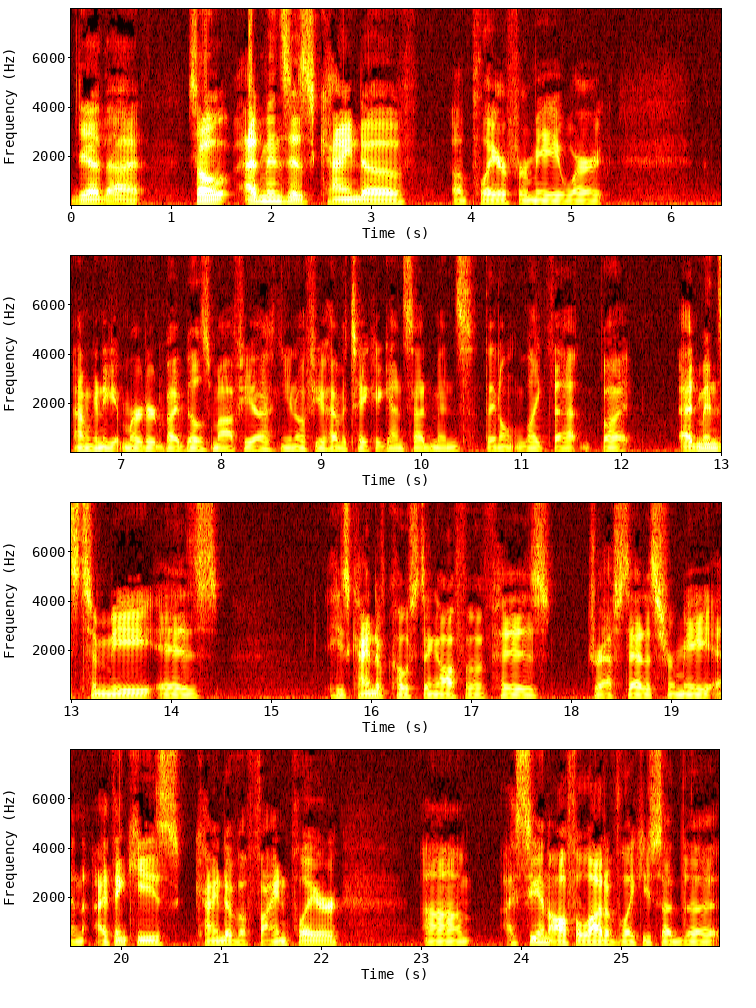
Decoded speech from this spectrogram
Yeah, that. So Edmunds is kind of a player for me where I'm gonna get murdered by Bills Mafia. You know, if you have a take against Edmunds, they don't like that. But Edmunds to me is he's kind of coasting off of his draft status for me, and I think he's kind of a fine player. Um, I see an awful lot of, like you said, the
